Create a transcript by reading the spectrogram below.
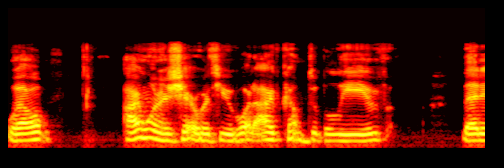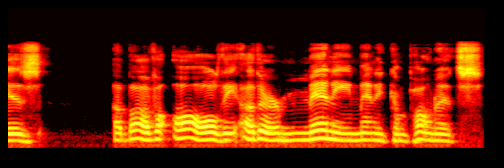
Well, I want to share with you what I've come to believe that is above all the other many, many components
